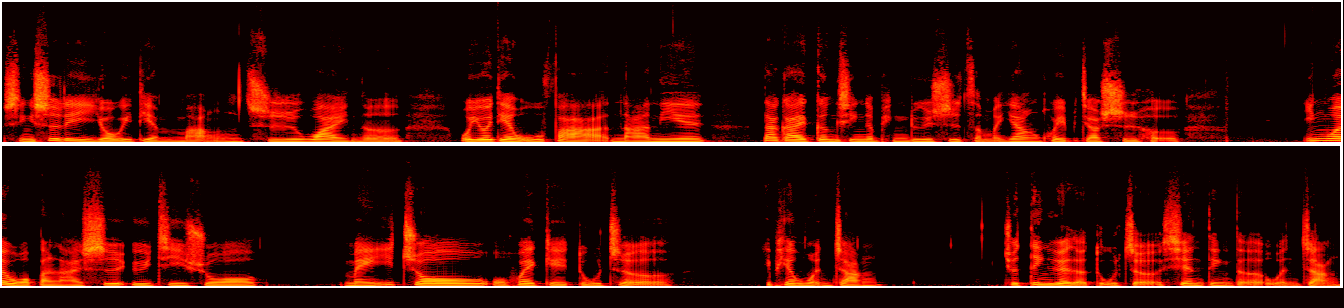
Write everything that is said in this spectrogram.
行事力有一点忙之外呢，我有一点无法拿捏大概更新的频率是怎么样会比较适合，因为我本来是预计说每一周我会给读者一篇文章，就订阅的读者限定的文章。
